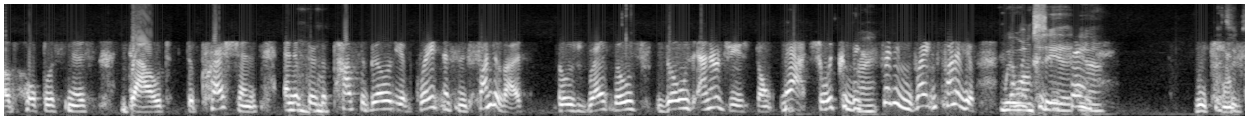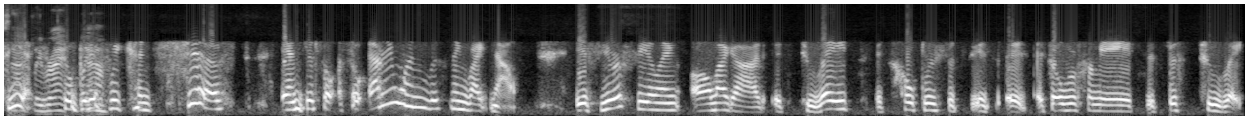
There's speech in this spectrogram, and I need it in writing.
of hopelessness, doubt, depression. And if mm-hmm. there's a possibility of greatness in front of us, those re- those those energies don't match. So it could be right. sitting right in front of you. We Someone won't see it. Saying, yeah. We can't exactly see it. Right. So, but yeah. if we can shift and just so so anyone listening right now, if you're feeling, oh my God, it's too late, it's hopeless, it's it's it's over for me, it's, it's just too late.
